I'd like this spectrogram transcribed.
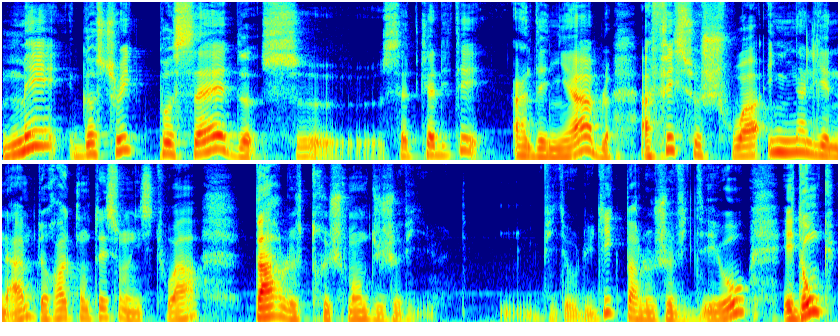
Mais Ghost Trick possède cette qualité indéniable, a fait ce choix inaliénable de raconter son histoire par le truchement du jeu vidéoludique, par le jeu vidéo, et donc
